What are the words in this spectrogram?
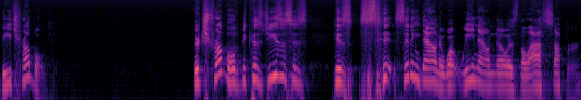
be troubled? They're troubled because Jesus is, is sitting down at what we now know as the Last Supper.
